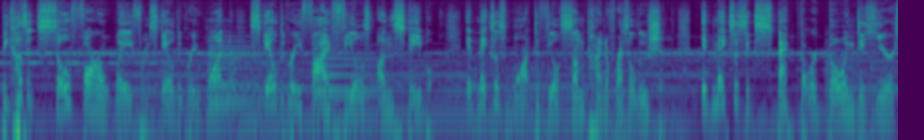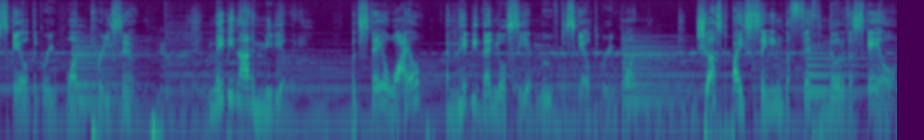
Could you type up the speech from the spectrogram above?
Because it's so far away from scale degree 1, scale degree 5 feels unstable. It makes us want to feel some kind of resolution. It makes us expect that we're going to hear scale degree 1 pretty soon. Maybe not immediately, but stay a while, and maybe then you'll see it move to scale degree 1. Just by singing the fifth note of a scale,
